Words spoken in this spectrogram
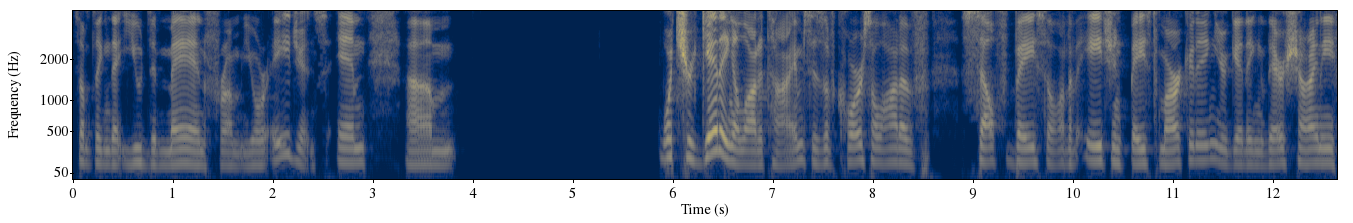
something that you demand from your agents. And um, what you're getting a lot of times is, of course, a lot of self based, a lot of agent based marketing. You're getting their shiny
